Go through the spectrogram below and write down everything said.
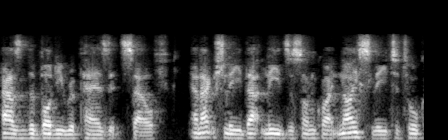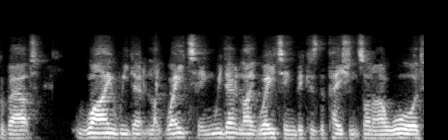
as the body repairs itself. And actually, that leads us on quite nicely to talk about why we don't like waiting. We don't like waiting because the patient's on our ward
